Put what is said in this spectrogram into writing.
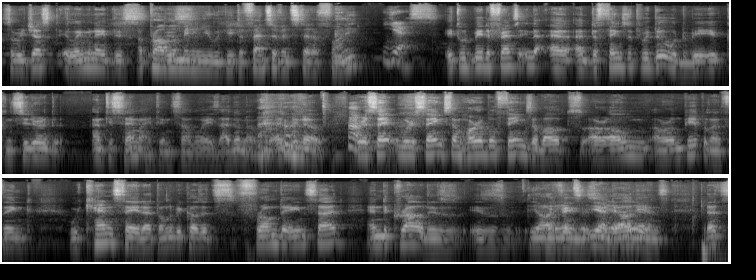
So we just eliminate this. A problem this- meaning you would be defensive instead of funny? Yes. it would be the friends in uh, and the things that we do would be considered anti-Semite in some ways. I don't know. You know, we're saying we're saying some horrible things about our own our own people. And I think we can say that only because it's from the inside and the crowd is is The audience is- yeah, yeah, the yeah. audience. That's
